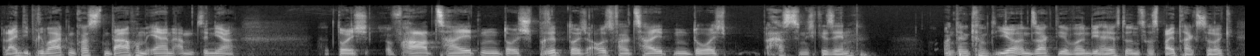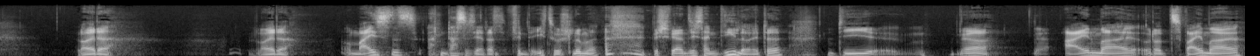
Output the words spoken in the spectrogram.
Allein die privaten Kosten da vom Ehrenamt sind ja durch Fahrzeiten, durch Sprit, durch Ausfallzeiten, durch, hast du nicht gesehen? Und dann kommt ihr und sagt, ihr wollen die Hälfte unseres Beitrags zurück. Leute, Leute. Und meistens, und das ist ja das, finde ich, so Schlimme, beschweren sich dann die Leute, die äh, ja, einmal oder zweimal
